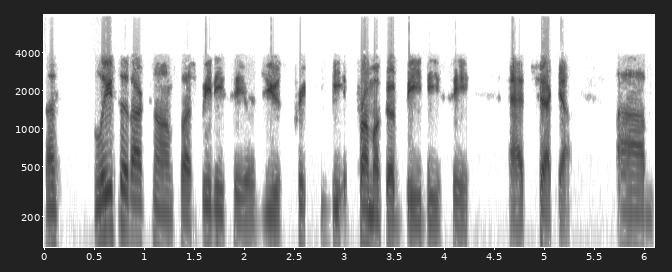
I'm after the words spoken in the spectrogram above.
That's leesa.com slash BDC or use pre, B, promo code BDC at checkout. Um,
